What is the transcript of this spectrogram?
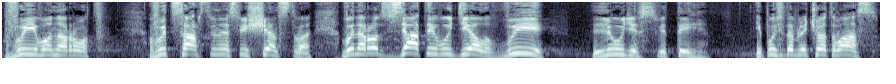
Вы Его народ, вы царственное священство, вы народ взятый в удел, вы люди святые. И пусть это влечет вас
